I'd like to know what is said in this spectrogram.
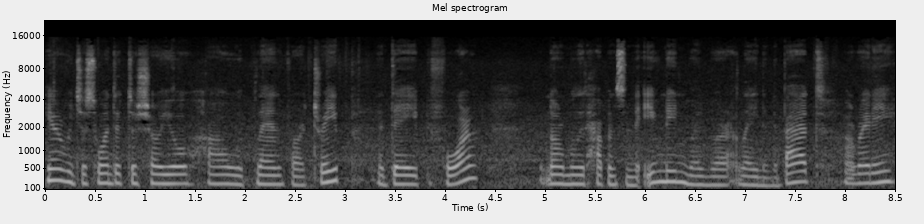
Here we just wanted to show you how we plan for a trip the day before. Normally it happens in the evening when we're laying in the bed already,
